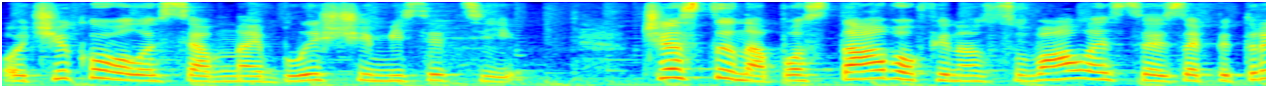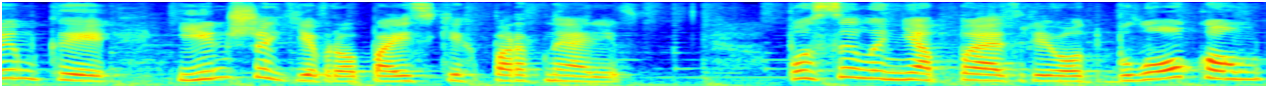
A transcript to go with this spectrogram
очікувалося в найближчі місяці. Частина поставок фінансувалася за підтримки інших європейських партнерів. Посилення Петріот блоком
